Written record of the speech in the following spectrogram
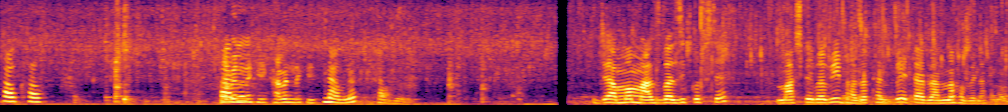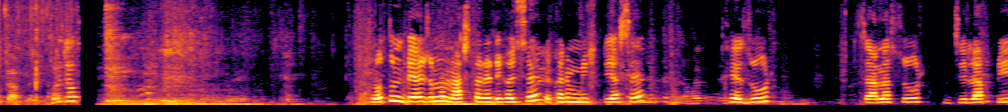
খাও খাও। খাবেন নাকি? খাবেন নাকি? নাম না খাও। যে আম্মা মাছ ভাজি করছে, মাছটা এভাবেই ভাজা থাকবে, এটা রান্না হবে না। নতুন বিয়ের জন্য নাস্তা রেডি হয়েছে, এখানে মিষ্টি আছে, খেজুর, চানাচুর, জিলাপি,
